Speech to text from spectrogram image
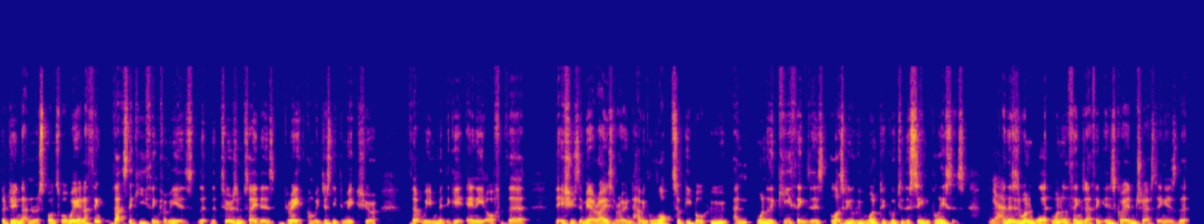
they're doing that in a responsible way and i think that's the key thing for me is that the tourism side is great and we just need to make sure that we mitigate any of the the issues that may arise around having lots of people who and one of the key things is lots of people who want to go to the same places yeah and this is one of the one of the things i think is quite interesting is that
